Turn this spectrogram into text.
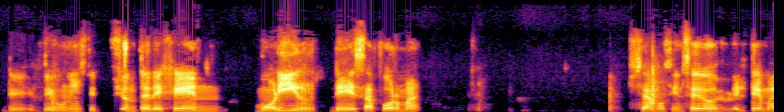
de, una institución te dejen morir de esa forma, seamos sinceros, el tema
